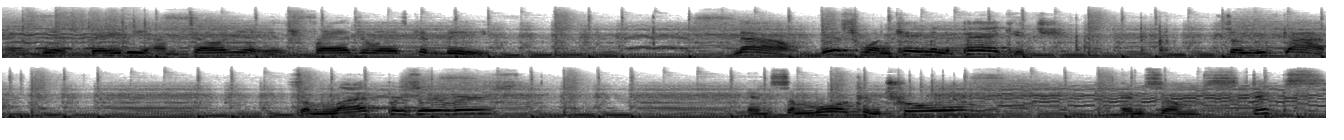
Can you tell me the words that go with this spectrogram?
And this baby, I'm telling you, is fragile as can be. Now, this one came in the package. So you've got some life preservers, and some more controls and some sticks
